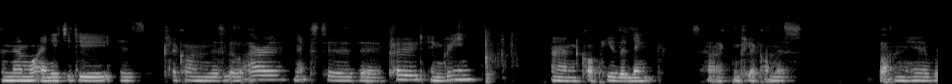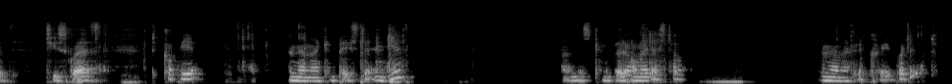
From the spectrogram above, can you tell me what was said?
And then what I need to do is click on this little arrow next to the code in green and copy the link. So I can click on this button here with two squares to copy it. And then I can paste it in here. I'm just going to put it on my desktop. And then I click create project.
